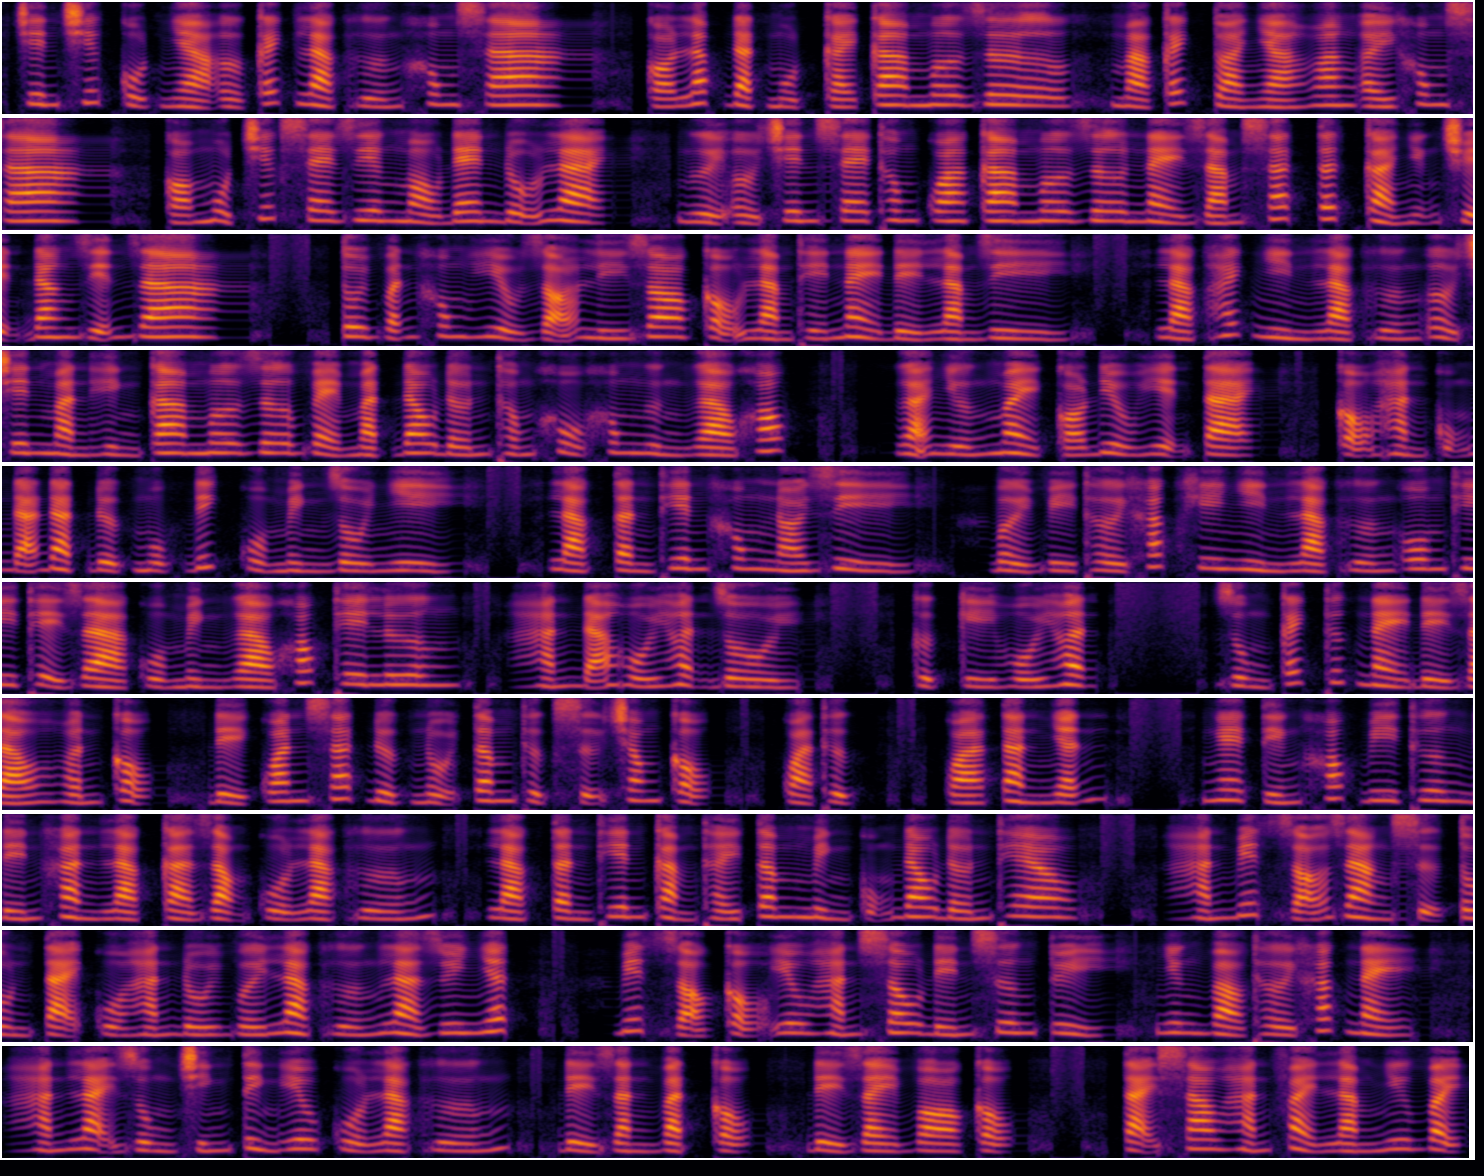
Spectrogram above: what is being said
Trên chiếc cột nhà ở cách lạc hướng không xa, có lắp đặt một cái camera mà cách tòa nhà hoang ấy không xa có một chiếc xe riêng màu đen đỗ lại. Người ở trên xe thông qua camera này giám sát tất cả những chuyện đang diễn ra. Tôi vẫn không hiểu rõ lý do cậu làm thế này để làm gì. Lạc hách nhìn lạc hướng ở trên màn hình camera vẻ mặt đau đớn thống khổ không ngừng gào khóc. Gã nhướng mày có điều hiện tại, cậu hẳn cũng đã đạt được mục đích của mình rồi nhỉ. Lạc Tần Thiên không nói gì, bởi vì thời khắc khi nhìn lạc hướng ôm thi thể giả của mình gào khóc thê lương, hắn đã hối hận rồi, cực kỳ hối hận. Dùng cách thức này để giáo huấn cậu, để quan sát được nội tâm thực sự trong cậu, quả thực, quá tàn nhẫn. Nghe tiếng khóc bi thương đến khàn lạc cả giọng của lạc hướng, lạc tần thiên cảm thấy tâm mình cũng đau đớn theo. Hắn biết rõ ràng sự tồn tại của hắn đối với lạc hướng là duy nhất, biết rõ cậu yêu hắn sâu đến xương tủy, nhưng vào thời khắc này, hắn lại dùng chính tình yêu của lạc hướng, để dằn vặt cậu, để giày vò cậu. Tại sao hắn phải làm như vậy?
